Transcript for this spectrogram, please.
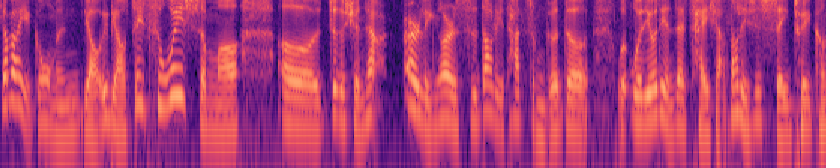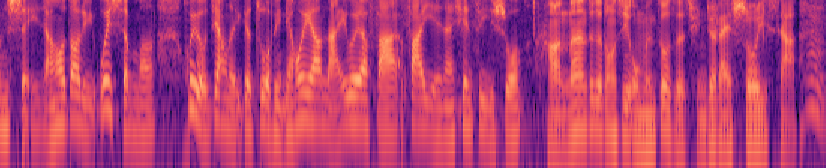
要不要也跟我们聊一聊这次为什么呃这个选战？二零二四到底它整个的，我我有点在猜想，到底是谁推坑谁，然后到底为什么会有这样的一个作品？两位要哪一位要发发言啊？先自己说。好，那这个东西我们作者群就来说一下。嗯，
